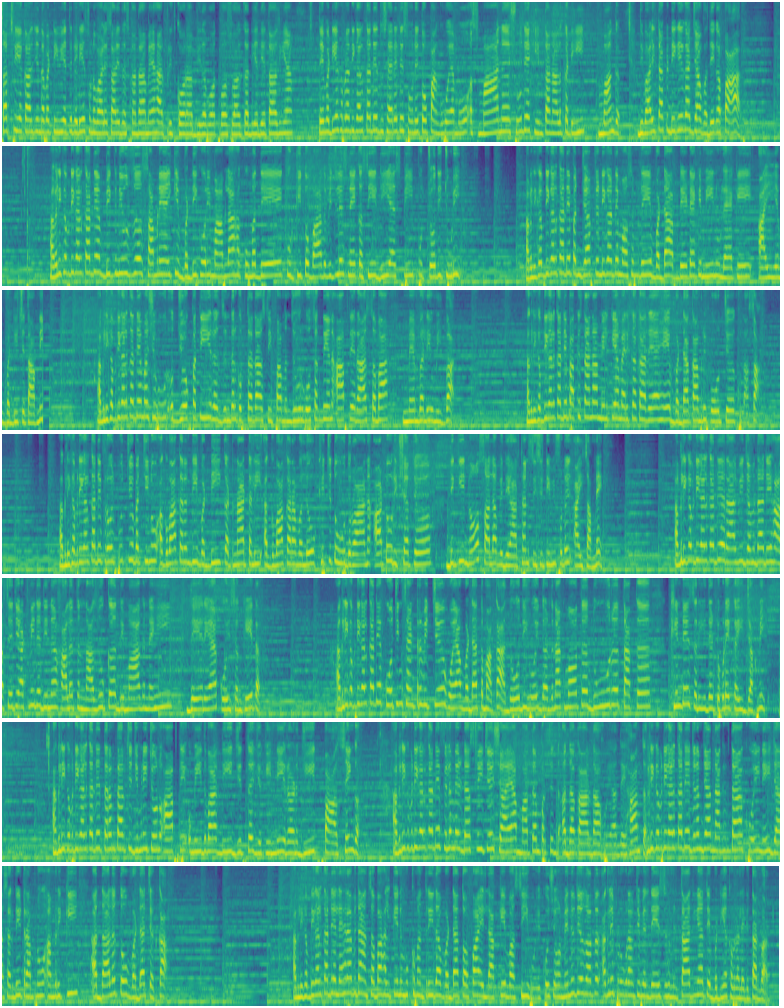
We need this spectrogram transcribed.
ਸਤਿ ਸ੍ਰੀ ਅਕਾਲ ਜਿੰਦਾਬਾਦ ਟੀਵੀ ਅਤੇ ਰੇਡੀਓ ਸੁਣਨ ਵਾਲੇ ਸਾਰੇ ਦਰਸ਼ਕਾਂ ਦਾ, ਮੈਂ ਹਰਪ੍ਰੀਤ ਕੌਰ, ਆਪ ਜੀ ਦਾ ਬਹੁਤ-ਬਹੁਤ ਸਵਾਗਤ ਕਰਦੀ ਹਾਂ ਦੇ ਤੇ ਵੱਡੀਆਂ ਖਬਰਾਂ ਦੀ ਗੱਲ ਕਰਦੇ ਦੁਸਹਿਰੇ ਤੇ ਸੋਨੇ ਤੋਂ ਭੰਗ ਹੋਇਆ ਮੋਹ, ਅਸਮਾਨ ਛੂੰਹਦੀਆਂ ਕੀਮਤਾਂ ਨਾਲ ਘਟੀ ਮੰਗ। ਦੀਵਾਲੀ ਤੱਕ ਡਿੱਗੇਗਾ ਜਾਂ ਵਧੇਗਾ ਭਾਅ ਅਗਲੀ ਖਬਰ ਦੀ ਗੱਲ ਕਰਦੇ ਹਾਂ। ਬਿਗ ਨਿਊਜ਼ ਸਾਹਮਣੇ ਆਈ ਕਿ ਵੱਡੀ ਖੋਰੀ ਮਾਮਲਾ ਹਕੂਮਤ ਦੇ ਕੁਰਕੀ ਤੋਂ ਬਾਅਦ ਵਿਜੀਲੈਂਸ ਨੇ ਕਸੀ ਡੀਐਸਪੀ ਪੁੱਚੋ ਦੀ ਚੂੜੀ। ਅਗਲੀ ਖਬਰ ਦੀ ਗੱਲ ਕਰਦੇ ਪੰਜਾਬ ਚੰਡੀਗੜ੍ਹ ਦੇ ਮੌਸਮ ਦੇ ਵੱਡਾ ਅਪਡੇਟ ਹੈ ਕਿ ਮੀਂਹ ਨੂੰ ਲੈ ਕੇ ਆਈ ਹੈ ਵੱਡੀ ਚੇਤਾਵਨੀ। ਅਗਲੀ ਖਬਰ ਦੀ ਗੱਲ ਕਰਦੇ ਹਾਂ। ਮਸ਼ਹੂਰ ਉਦਯੋਗਪਤੀ ਰਜਿੰਦਰ ਗੁਪਤਾ ਦਾ ਅਸਤੀਫਾ ਮਨਜ਼ੂਰ ਹੋ ਸਕਦੇ ਹਨ। ਆਪ ਤੇ ਰਾਜ ਸਭਾ ਮੈਂਬਰ ਲਈ ਉਮੀਦਵਾਰ। ਅਗਲੀ ਖਬਰ ਦੀ ਗੱਲ ਕਰਦੇ ਪਾਕਿਸਤਾਨ ਨਾਲ ਮਿਲ ਕੇ ਅਮਰੀਕਾ ਕਰ ਰਿਹਾ ਹੈ ਵੱਡਾ ਕੰਮ, ਰਿਪੋਰਟ 'ਚ ਖੁਲਾਸਾ। ਅਗਲੀ ਖਬਰ ਦੀ ਗੱਲ ਕਰਦੇ ਫਿਰੋਜ਼ਪੁਰ 'ਚ ਬੱਚੀ ਨੂੰ ਅਗਵਾ ਕਰਨ ਦੀ ਵੱਡੀ ਘਟਨਾ ਟਲੀ। ਅਗਵਾਕਾਰਾਂ ਵੱਲੋਂ ਖਿੱਚ ਧੂ ਦੌਰਾਨ ਆਟੋ ਰਿਕਸ਼ਾ 'ਚ ਡਿੱਗੀ 9 ਸਾਲਾ ਵਿਦਿਆਰਥਣ ਸੀਸੀਟੀਵੀ ਫੁਟੇਜ ਆਈ ਸਾਹਮਣੇ। ਅਗਲੀ ਖਬਰ ਦੀ ਗੱਲ ਕਰਦੇ ਹਾਂ। ਰਾਜਵੀਰ ਜਮਦਾ ਦੇ ਹਾਦਸੇ 'ਚ 8ਵੀਂ ਦੇ ਦਿਨ ਹਾਲਤ ਨਾਜ਼ੁਕ ਦਿਮਾਗ ਨਹੀਂ ਦੇ ਰਿਹਾ ਕੋਈ ਸੰਕੇਤ। ਅਗਲੀ ਖਬਰ ਦੀ ਗੱਲ ਕਰਦੇ ਹਾਂ। ਕੋਚਿੰਗ ਸੈਂਟਰ ਵਿੱਚ ਹੋਇਆ ਵੱਡਾ ਧਮਾਕਾ। ਦੋ ਦੀ ਹੋਈ ਦਰਦਨਾਕ ਮੌਤ ਦੂਰ ਤੱਕ ਖਿੰਡੇ ਸਰੀਰ ਦੇ ਟੁਕੜੇ ਕਈ ਜ਼ਖਮੀ। ਅਗਲੀ ਖਬਰ ਦੀ ਗੱਲ ਕਰਦੇ ਹਾਂ, ਤਰਨਤਾਰਨ ਚ ਜਿਮਨੀ ਚੋਣ ਆਪ ਤੇ ਉਮੀਦਵਾਰ ਦੀ ਜਿੱਤ ਯਕੀਨੀ ਰਣਜੀਤ ਪਾਲ ਸਿੰਘ। ਅਗਲੀ ਖਬਰ ਦੀ ਗੱਲ ਕਰਦੇ ਫਿਲਮ ਇੰਡਸਟਰੀ 'ਚ ਛਾਇਆ ਮਾਤਮ ਪ੍ਰਸਿੱਧ ਅਦਾਕਾਰ ਦਾ ਹੋਇਆ ਦੇਹਾਂਤ। ਅਗਲੀ ਖਬਰ ਦੀ ਗੱਲ ਕਰਦੇ ਜਨਮਜਾਤ ਨਾਗਰਿਕਤਾ ਖੋਈ ਨਹੀਂ ਜਾ ਸਕਦੀ, ਟਰੰਪ ਨੂੰ ਅਮਰੀਕੀ ਅਦਾਲਤ ਤੋਂ ਵੱਡਾ ਝਟਕਾ। ਅਗਲੀ ਖਬਰ ਦੀ ਗੱਲ ਕਰਦੇ ਲਹਿਰਾ ਵਿਧਾਨ ਸਭਾ ਹਲਕੇ ਨੂੰ ਮੁੱਖ ਮੰਤਰੀ ਦਾ ਵੱਡਾ ਤੋਹਫਾ, ਇਲਾਕੇ ਵਾਸੀ ਹੋਏ ਖੁਸ਼ ਹੋਣ। ਮੈਨੂੰ ਦੀ ਇਜਾਜ਼ਤ, ਅਗਲੇ ਪ੍ਰੋਗਰਾਮ 'ਚ ਮਿਲਦੇ ਹਾਂ ਇਸ ਸਮਿਤਾਰੀਆਂ ਤੇ ਵੱਡੀਆਂ ਖਬਰਾਂ ਲੈ ਕੇ। ਧੰਨਵਾਦ।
